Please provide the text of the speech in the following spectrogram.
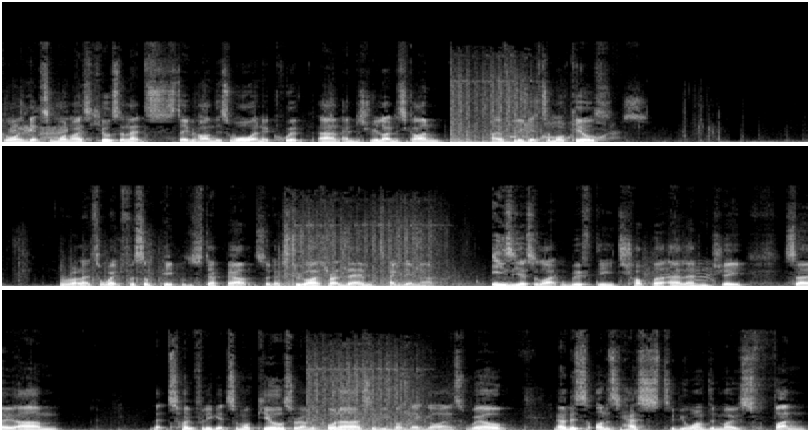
go and get some more nice kills and let's stay behind this wall and equip um, and just reload this gun. Hopefully get some more kills. Alright, let's wait for some people to step out. So there's two guys right there and we take them out you like with the chopper LMG. So um, let's hopefully get some more kills around the corner. So we got that guy as well. Now this honestly has to be one of the most fun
